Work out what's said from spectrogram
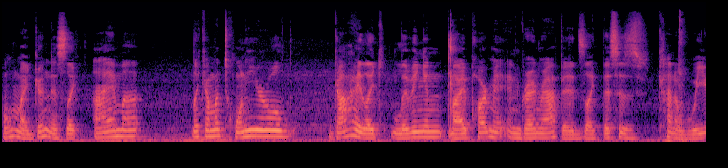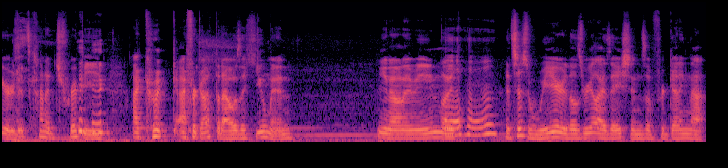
oh my goodness, like I'm a, like I'm a twenty year old guy like living in my apartment in Grand Rapids. Like this is kind of weird. It's kind of trippy. I could I forgot that I was a human. You know what I mean? Like uh-huh. it's just weird those realizations of forgetting that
